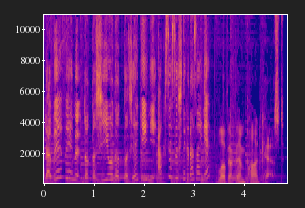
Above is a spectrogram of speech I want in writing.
ラブ FM.co.jp にアクセスしてくださいね。LoveFM Podcast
